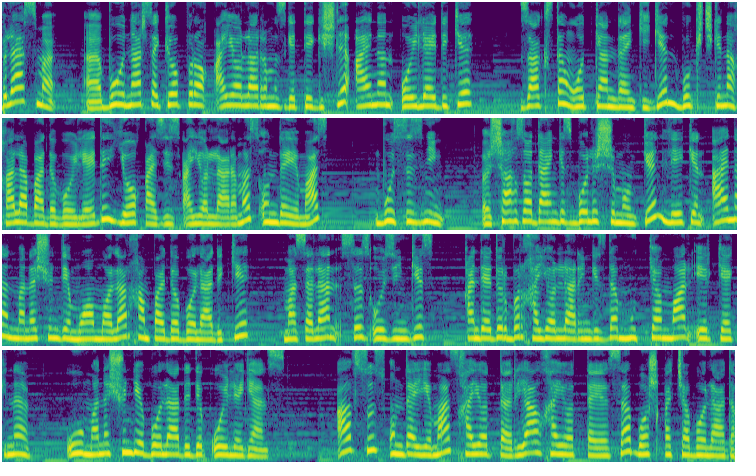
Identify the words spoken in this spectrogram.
Bilasizmi e, bu narsa ko'proq ayollarimizga tegishli aynan o'ylaydiki zagsdan o'tgandan keyin bu kichkina g'alaba deb o'ylaydi. Yo'q aziz ayollarimiz unday emas. Bu sizning e, shahzodangiz bo'lishi mumkin lekin aynan mana shunday muammolar ham paydo bo'ladiki. Masalan siz o'zingiz qandaydir bir xayollaringizda mukammal erkakni u mana shunday bo'ladi deb o'ylagansiz. Afsus unday emas hayotda real hayotda esa boshqacha bo'ladi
